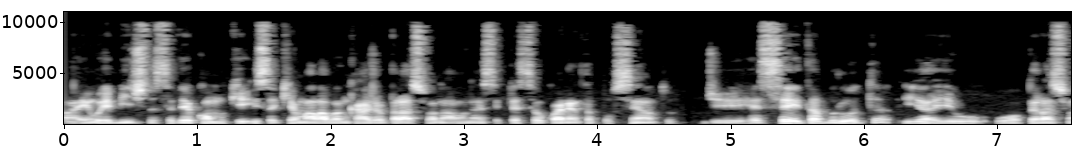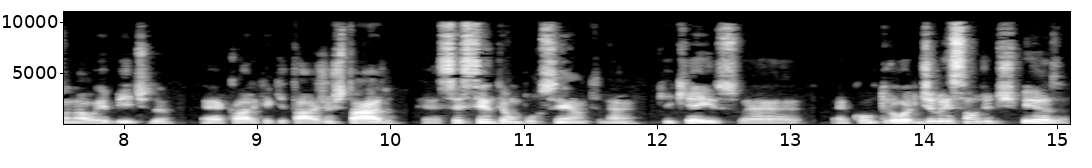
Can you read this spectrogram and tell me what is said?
Aí o EBITDA, você vê como que isso aqui é uma alavancagem operacional, né? Você cresceu 40% de receita bruta e aí o, o operacional, o EBITDA, é claro que aqui está ajustado, é 61%, né? O que, que é isso? É, é controle, diluição de despesa,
